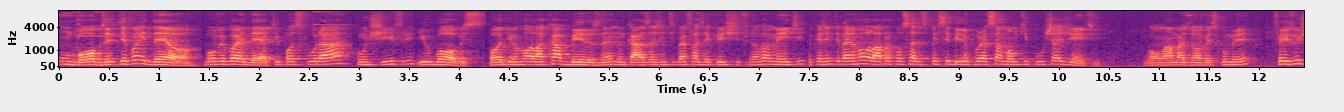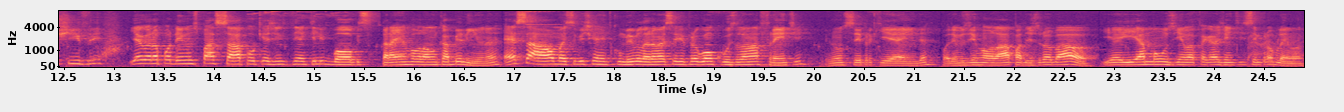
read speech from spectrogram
um bobs. Ele teve uma ideia, ó. Vamos ver qual é a ideia. Aqui eu posso furar com o chifre e o bobs. Pode enrolar cabelos, né? No caso, a gente vai fazer aquele chifre novamente. Porque a gente vai enrolar pra passar despercebido por essa mão que puxa a gente. Vamos lá mais uma vez comer. Fez o chifre e agora podemos passar porque a gente tem aquele bobs para enrolar um cabelinho, né? Essa alma, esse bicho que a gente comeu, galera, vai servir para alguma coisa lá na frente. Eu não sei para que é ainda. Podemos enrolar para desdobrar, ó. E aí a mãozinha vai pegar a gente sem problema.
